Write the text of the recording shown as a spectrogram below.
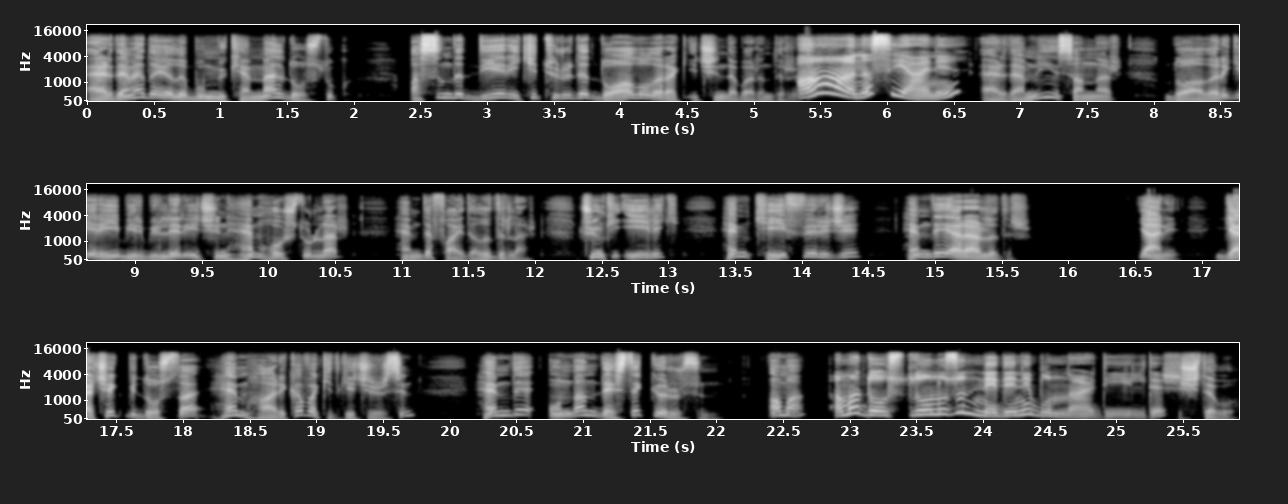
erdeme dayalı bu mükemmel dostluk aslında diğer iki türü de doğal olarak içinde barındırır. Aa nasıl yani? Erdemli insanlar doğaları gereği birbirleri için hem hoşturlar hem de faydalıdırlar. Çünkü iyilik hem keyif verici hem de yararlıdır. Yani gerçek bir dostla hem harika vakit geçirirsin hem de ondan destek görürsün. Ama Ama dostluğunuzun nedeni bunlar değildir. işte bu.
